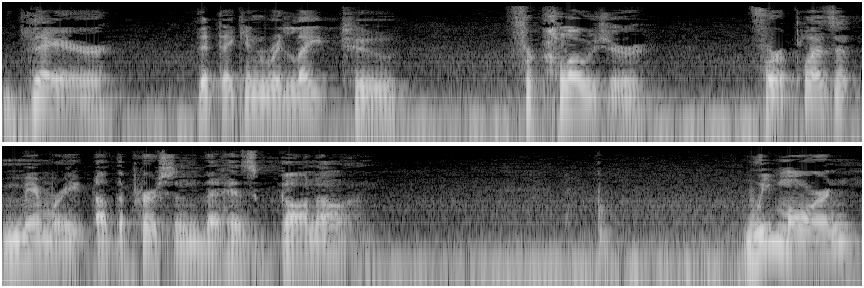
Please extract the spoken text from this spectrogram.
there that they can relate to for closure, for a pleasant memory of the person that has gone on. We mourn,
